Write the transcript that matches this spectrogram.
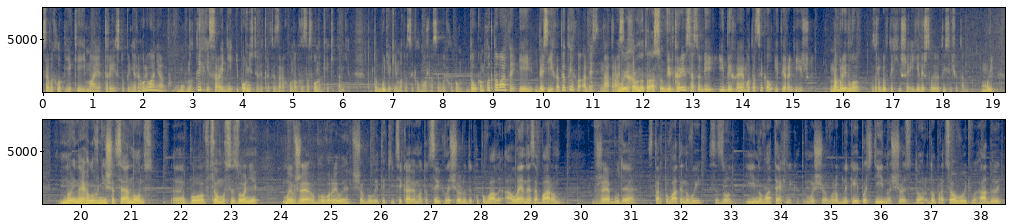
Це вихлоп, який має три ступені регулювання, умовно тихий, середній і повністю відкритий за рахунок заслонок, які там є. Тобто будь-який мотоцикл можна цим вихлопом доукомплектувати і десь їхати тихо, а десь на трасі Виїхав на трасу. відкрився собі і дихає мотоцикл, і ти радієш. Набридло, зробив тихіше і їдеш свою тисячу там миль. Ну і найголовніше це анонс. Е, Бо в цьому сезоні ми вже обговорили, що були такі цікаві мотоцикли, що люди купували. Але незабаром вже буде стартувати новий сезон і нова техніка, тому що виробники постійно щось до- допрацьовують, вигадують,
